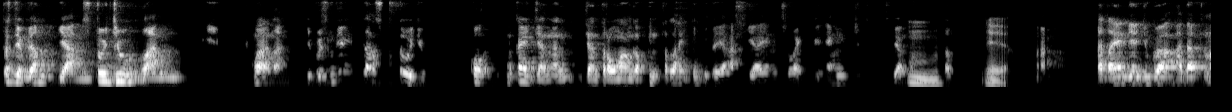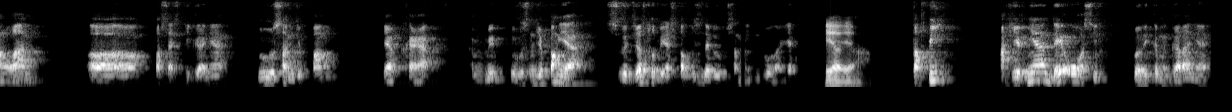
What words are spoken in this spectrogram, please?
Terus dia bilang ya setuju lah gimana ibu sendiri bilang setuju kok makanya jangan jangan terlalu anggap pintar lah itu budaya Asia yang jelek yang gitu dianggap hmm pintar ya ya katanya dia juga ada kenalan uh, pas S3-nya lulusan Jepang ya kayak lulusan Jepang ya sudah jelas lebih established dari lulusan Indo lah ya. Iya ya. Tapi akhirnya DO sih balik ke negaranya.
